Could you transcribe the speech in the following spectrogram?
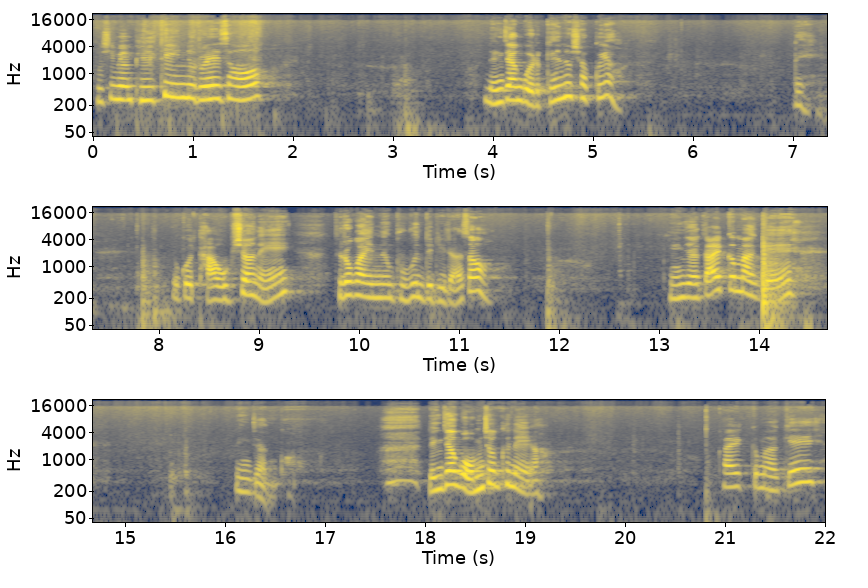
보시면 빌트인으로 해서 냉장고 이렇게 해놓으셨고요. 네. 요거 다 옵션에 들어가 있는 부분들이라서 굉장히 깔끔하게 냉장고. 냉장고 엄청 크네요. 깔끔하게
